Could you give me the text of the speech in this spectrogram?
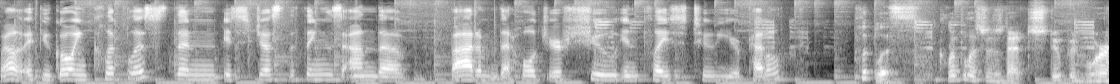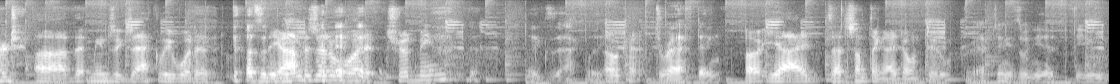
well, if you're going clipless, then it's just the things on the bottom that hold your shoe in place to your pedal. Clipless. Clipless is that stupid word uh, that means exactly what it does the opposite of what it should mean. Exactly. Okay. Drafting. Oh yeah, I, that's something I don't do. Drafting is when you you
